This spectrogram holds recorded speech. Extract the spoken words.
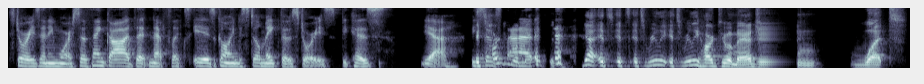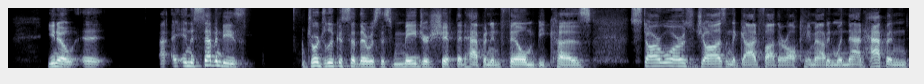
stories anymore. So thank God that Netflix is going to still make those stories because yeah, it's so hard sad. to imagine. yeah, it's it's it's really it's really hard to imagine what you know uh, in the 70s George Lucas said there was this major shift that happened in film because Star Wars, Jaws and The Godfather all came out and when that happened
